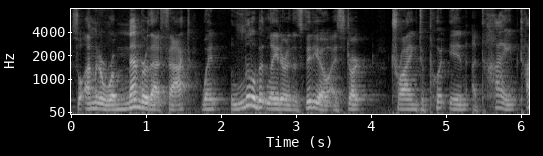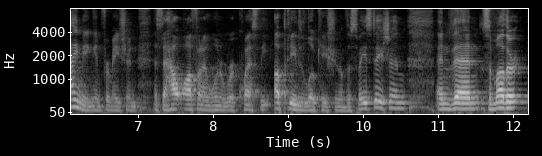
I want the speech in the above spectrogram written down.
so I'm going to remember that fact when a little bit later in this video I start trying to put in a time, timing information as to how often I want to request the updated location of the space station, and then some other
